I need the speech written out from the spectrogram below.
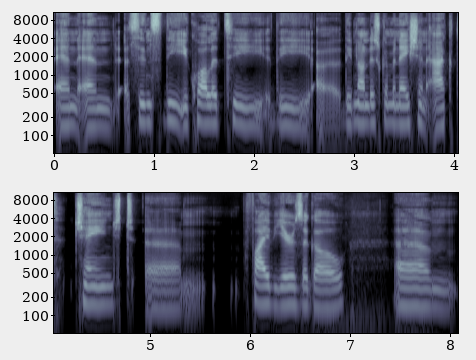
and and since the equality the uh, the non discrimination act changed um, five years ago um,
